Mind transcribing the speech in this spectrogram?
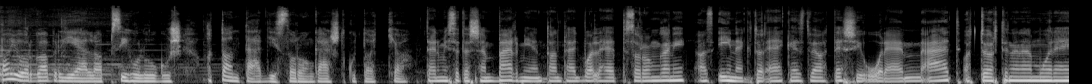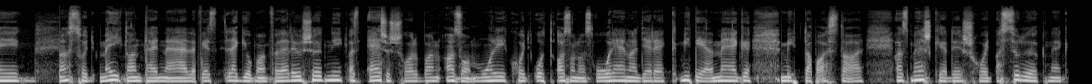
Bajor Gabriella, pszichológus, a tantárgyi szorongást kutatja. Természetesen bármilyen tantárgyból lehet szorongani, az énektől elkezdve a tesi órán át, a történelem óráig. Az, hogy melyik tantárgynál ez legjobban felerősödni, az elsősorban azon múlik, hogy ott azon az órán a gyerek mit él meg, mit tapasztal. Az más kérdés, hogy a szülőknek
